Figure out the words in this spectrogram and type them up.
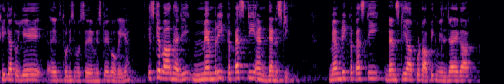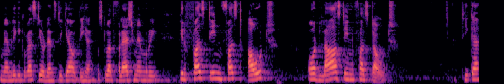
ठीक है तो ये एक थोड़ी सी मुझसे मिस्टेक हो गई है। इसके बाद है जी memory capacity and density memory capacity density आपको टॉपिक मिल जाएगा। मेमोरी की कैपेसिटी और डेंसिटी क्या होती है? उसके बाद फ्लैश मेमोरी फिर फ़र्स्ट इन फ़र्स्ट आउट और लास्ट इन फ़र्स्ट आउट ठीक है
